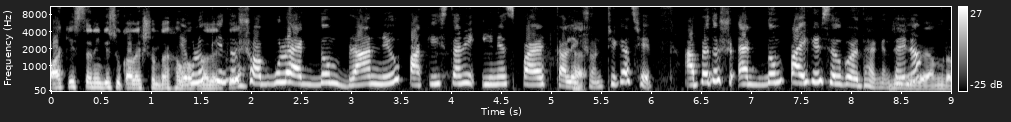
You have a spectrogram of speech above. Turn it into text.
পাকিস্তানি কিছু কালেকশন দেখাবো এগুলো কিন্তু সবগুলো একদম brand new Pakistani inspired collection ঠিক আছে? আপনারা তো একদম পাইকারি সেল করে থাকেন হ্যাঁ। তাই না? আমরা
